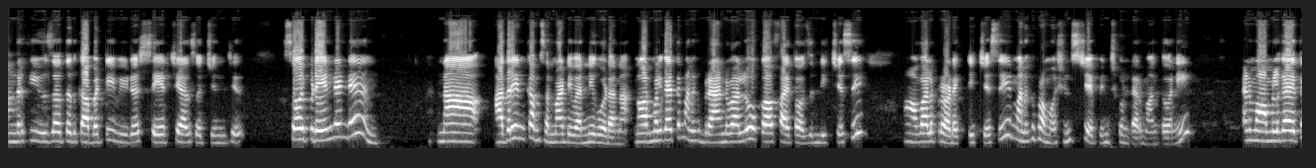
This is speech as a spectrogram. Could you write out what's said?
అందరికీ యూజ్ అవుతుంది కాబట్టి ఈ వీడియోస్ షేర్ చేయాల్సి వచ్చింది. సో ఇప్పుడు ఏంటంటే నా అదర్ ఇన్కమ్స్ అన్నమాట ఇవన్నీ కూడా నార్మల్గా అయితే మనకి బ్రాండ్ వాళ్ళు ఒక ఫైవ్ థౌజండ్ ఇచ్చేసి వాళ్ళ ప్రోడక్ట్ ఇచ్చేసి మనకు ప్రమోషన్స్ చేపించుకుంటారు మనతోని. అండ్ మామూలుగా అయితే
